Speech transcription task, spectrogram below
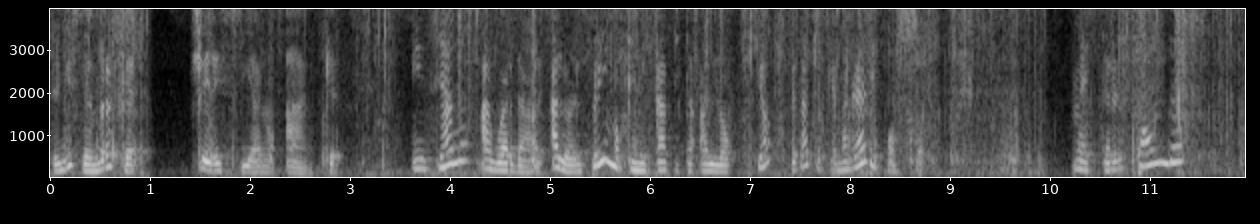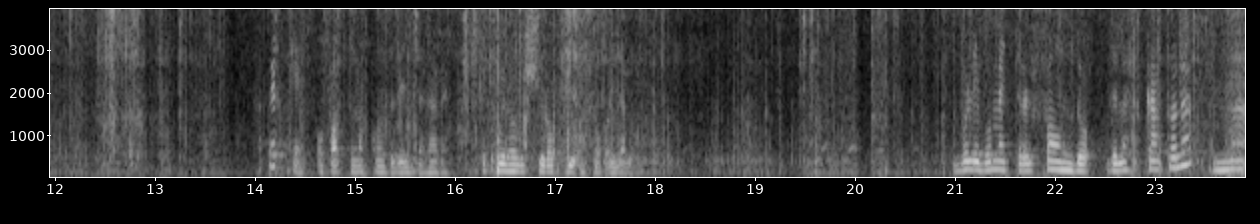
E mi sembra che ce ne siano anche. Iniziamo a guardare. Allora il primo che mi capita all'occhio aspettate che magari posso mettere il fondo. Perché ho fatto una cosa del genere? Che poi non riuscirò più a toglierlo volevo mettere il fondo della scatola ma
